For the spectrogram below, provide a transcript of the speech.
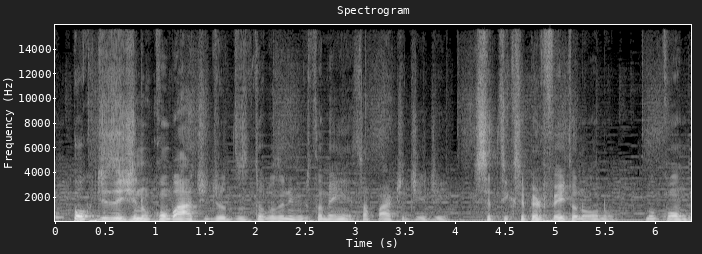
um pouco de exigir no combate de, de- de alguns inimigos também, essa parte de, de, você ter que ser perfeito no, no, no combo.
